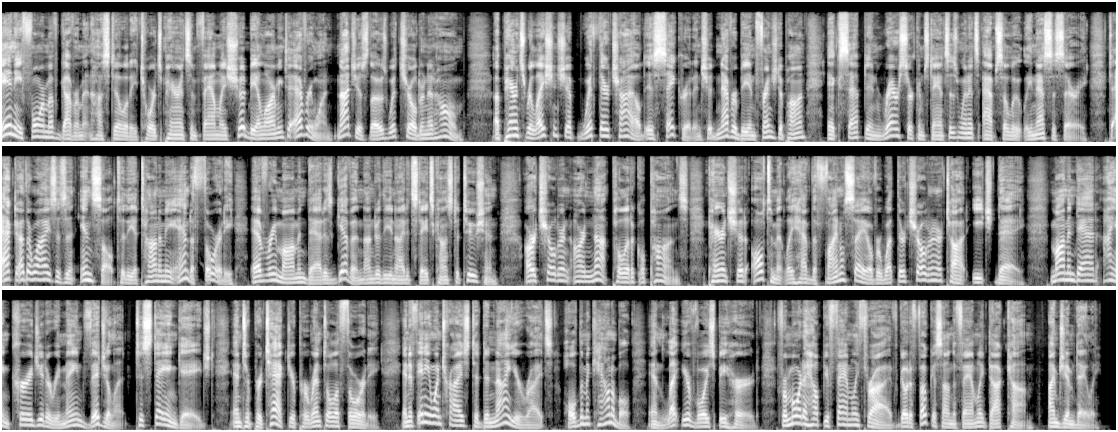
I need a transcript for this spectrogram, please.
Any form of government hostility towards parents and families should be alarming to everyone, not just those with children at home. A parent's relationship with their child is sacred and should never be infringed upon except in rare circumstances when it's absolutely necessary. To act otherwise is an insult to the autonomy and authority every mom and dad is given under the United States Constitution. Our children are not political pawns. Parents should ultimately have the final say over what their children are taught each day. Mom and Dad, I encourage you to remain vigilant, to stay engaged, and to protect your parental authority. And if anyone tries to deny your rights, hold them accountable and let your voice be heard. For more to help your family thrive, go to focusonthefamily.com. I'm Jim Daly.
